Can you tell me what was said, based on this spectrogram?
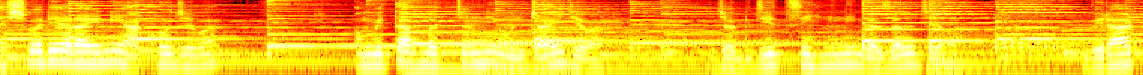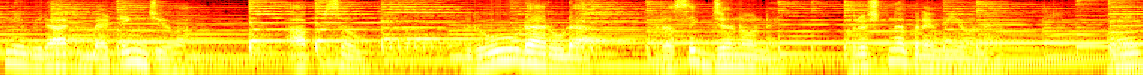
ઐશ્વર્યા રાયની આંખો જેવા, અમિતાભ બચ્ચનની ઊંચાઈ જેવા જગજીતસિંહની ગઝલ જેવા, વિરાટની વિરાટ બેટિંગ જેવા, આપ સૌ રૂડા રૂડા રસિકજનોને કૃષ્ણ પ્રેમીઓને હું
